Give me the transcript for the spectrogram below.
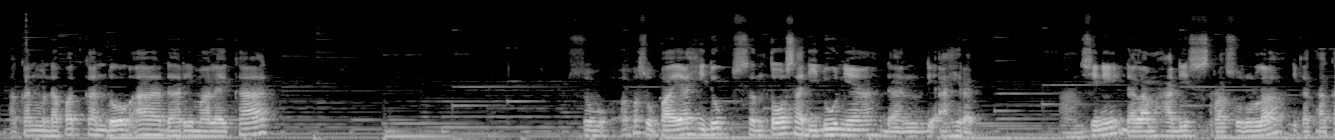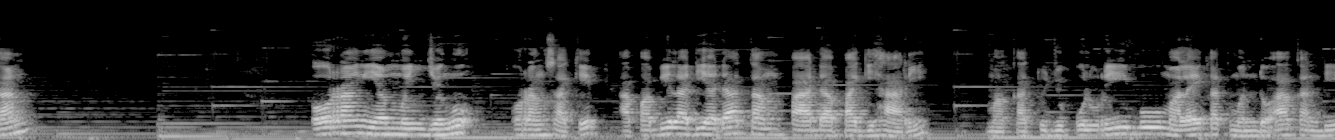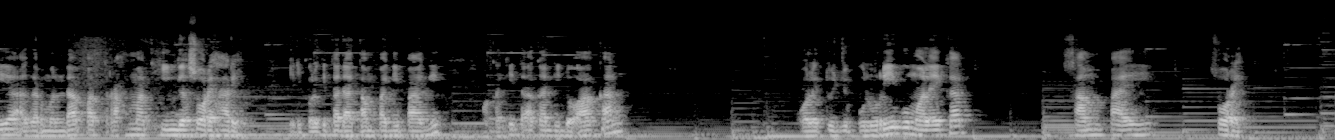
akan mendapatkan doa dari malaikat apa supaya hidup sentosa di dunia dan di akhirat. Nah, di sini dalam hadis Rasulullah dikatakan orang yang menjenguk orang sakit apabila dia datang pada pagi hari maka 70 ribu malaikat mendoakan dia agar mendapat rahmat hingga sore hari. Jadi kalau kita datang pagi-pagi maka kita akan didoakan oleh 70 ribu malaikat sampai sore.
